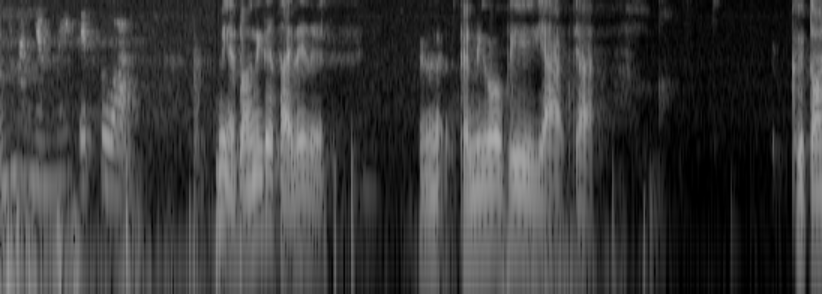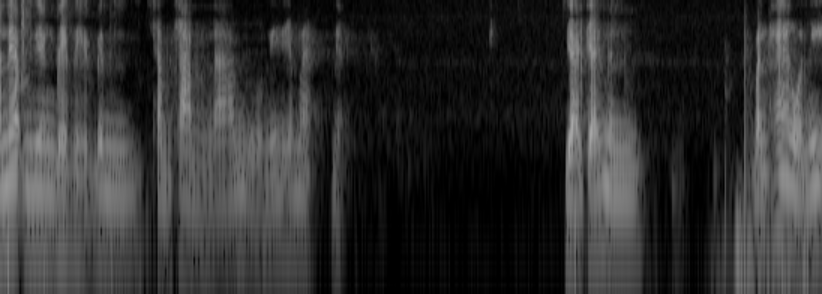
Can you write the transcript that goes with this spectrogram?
นที่มันยังไม่เซ็ตตัว เนี่ยตอนนี้ก็ใส่ได้เลยเออคันนี้ว่าพี่อยากจะ คือตอนเนี้ยมันยังเป็นเห็นเป็นช่ำๆน้ำอยู่นี้ใช่ไหมเนี่ย อยากจะให้มันมันแห้งกวันนี้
